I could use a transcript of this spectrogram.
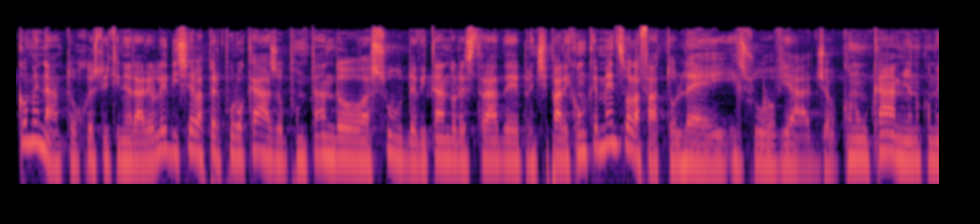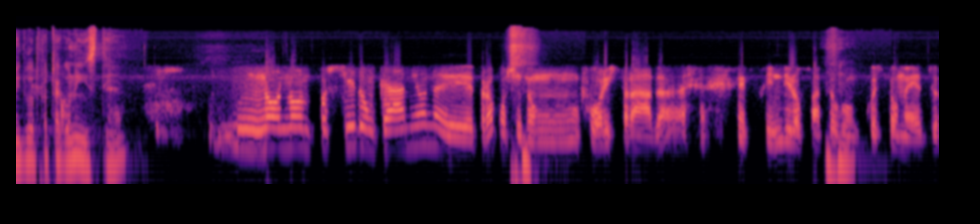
Come è nato questo itinerario? Lei diceva per puro caso, puntando a sud, evitando le strade principali. Con che mezzo l'ha fatto lei il suo viaggio? Con un camion come i due protagonisti? No, non possiedo un camion, eh, però possiedo un fuoristrada, quindi l'ho fatto con questo mezzo.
